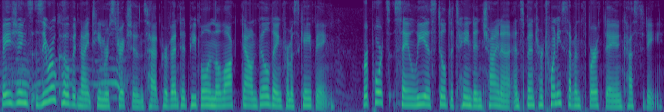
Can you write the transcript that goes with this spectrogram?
Beijing's zero COVID 19 restrictions had prevented people in the locked down building from escaping. Reports say Li is still detained in China and spent her 27th birthday in custody.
